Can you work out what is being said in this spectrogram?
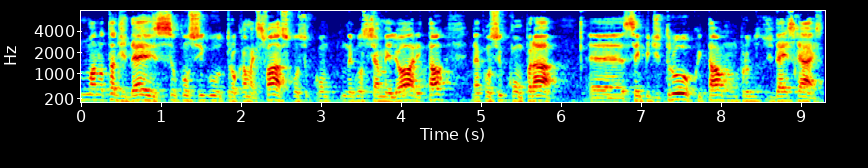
uma nota de 10 eu consigo trocar mais fácil, consigo negociar melhor e tal, né? consigo comprar é, sem pedir troco e tal, um produto de 10 reais.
